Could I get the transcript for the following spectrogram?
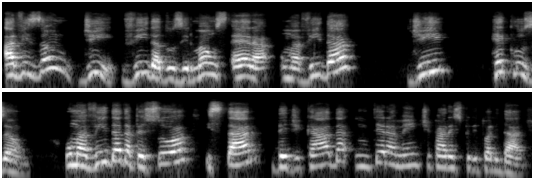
A visão de vida dos irmãos era uma vida de reclusão, uma vida da pessoa estar dedicada inteiramente para a espiritualidade.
